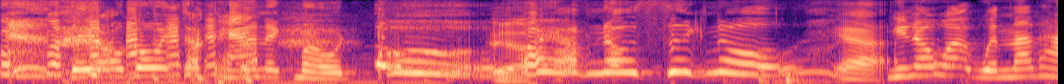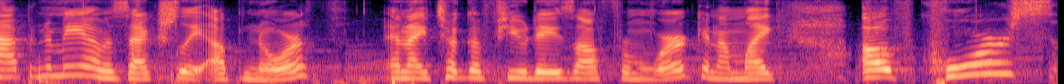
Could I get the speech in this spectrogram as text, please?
They all go into panic mode. Oh, I have no signal. Yeah. You know what? When that happened to me, I was actually up north and I took a few days off from work. And I'm like, of course,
